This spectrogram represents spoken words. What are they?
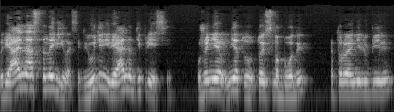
реально остановилась. Люди реально в депрессии. Уже не, нету той свободы, которую они любили.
